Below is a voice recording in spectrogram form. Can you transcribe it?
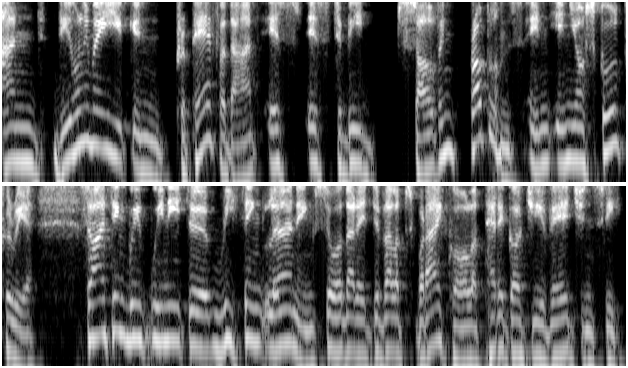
and the only way you can prepare for that is is to be solving problems in, in your school career. So I think we, we need to rethink learning so that it develops what I call a pedagogy of agency.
